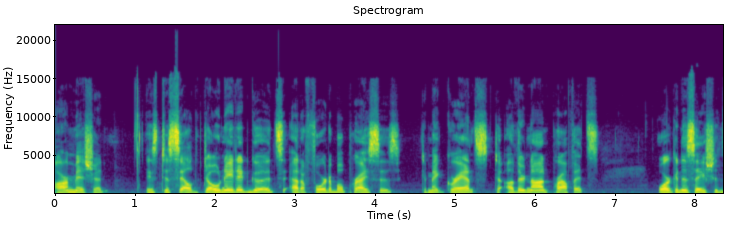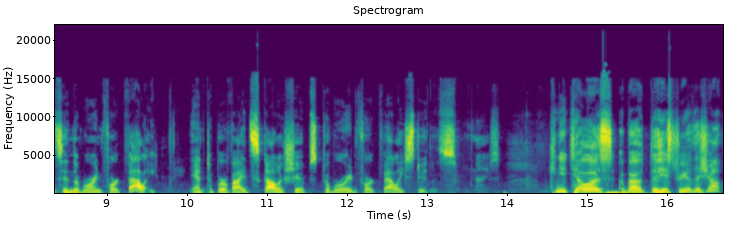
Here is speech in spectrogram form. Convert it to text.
our mission is to sell donated goods at affordable prices to make grants to other nonprofits, organizations in the Roaring Fork Valley, and to provide scholarships to Roaring Fork Valley students. Nice. Can you tell us about the history of the shop?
